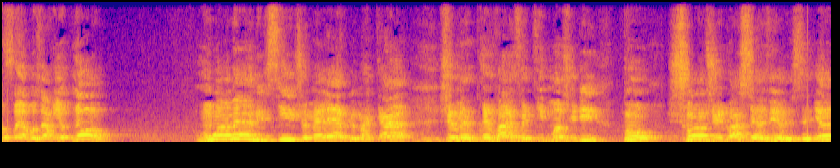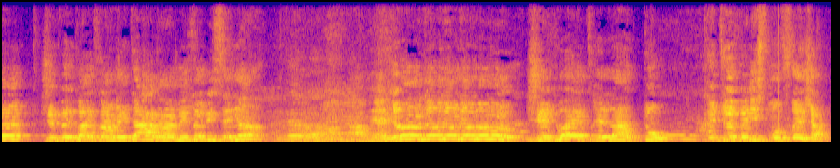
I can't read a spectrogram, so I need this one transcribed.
ou frère Rosario. Non Moi-même ici, je me lève le matin, je me prépare effectivement, je dis, bon, comme je dois servir le Seigneur, je ne peux pas être en retard dans la maison du Seigneur. Non, non, non, non, non, non. Je dois être là tôt. Que Dieu bénisse mon frère Jacques.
